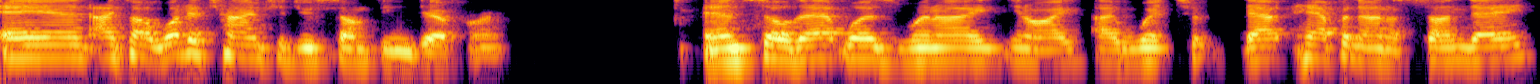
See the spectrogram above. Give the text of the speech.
And I thought, what a time to do something different. And so that was when I, you know, I, I went to that happened on a Sunday.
